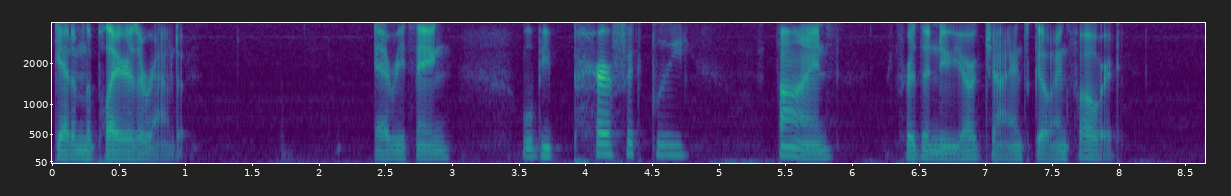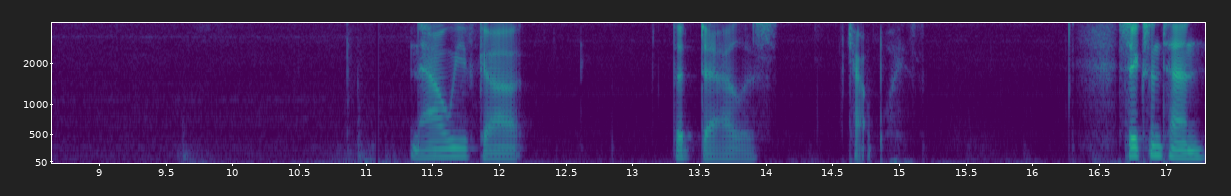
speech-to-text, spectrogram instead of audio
get him the players around him. Everything will be perfectly fine for the New York Giants going forward. Now we've got the Dallas Cowboys. 6 and 10,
